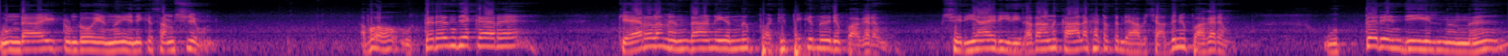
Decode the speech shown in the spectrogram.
ഉണ്ടായിട്ടുണ്ടോ എന്ന് എനിക്ക് സംശയമുണ്ട്. അപ്പോൾ ഉത്തരേന്ത്യക്കാരെ കേരളം എന്താണ് എന്ന് പഠിപ്പിക്കുന്നതിന് പകരം ശരിയായ രീതിയിൽ അതാണ് കാലഘട്ടത്തിന്റെ ആവശ്യം. അതിന് പകരം ഉത്തരേന്ത്യയിൽ നിന്ന്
